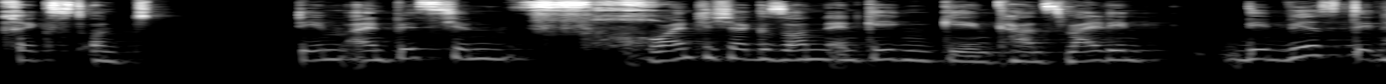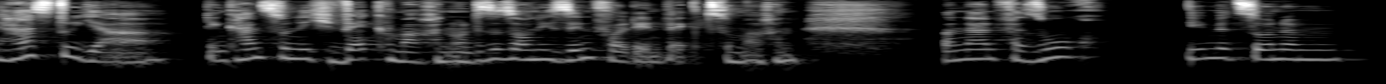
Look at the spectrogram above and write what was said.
kriegst und dem ein bisschen freundlicher gesonnen entgegengehen kannst, weil den, den wirst, den hast du ja, den kannst du nicht wegmachen und es ist auch nicht sinnvoll, den wegzumachen, sondern versuch, wie mit so einem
